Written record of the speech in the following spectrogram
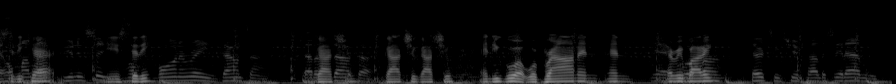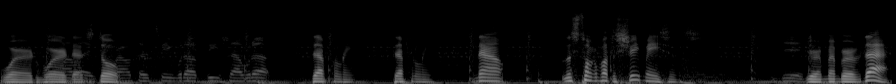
Jersey City cat? life, Union City. Union Born- City? Born and raised downtown. Shout Got out to you. downtown. Got you. Got you. And you grew up with Brown and and Yeah, everybody. grew up on 13th Street, Palisade Avenue. Word, word. That's dope. Brown 13. What up, D Shot? What up? Definitely, definitely. Now, let's talk about the Street Masons. Yeah. You're a member of that.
